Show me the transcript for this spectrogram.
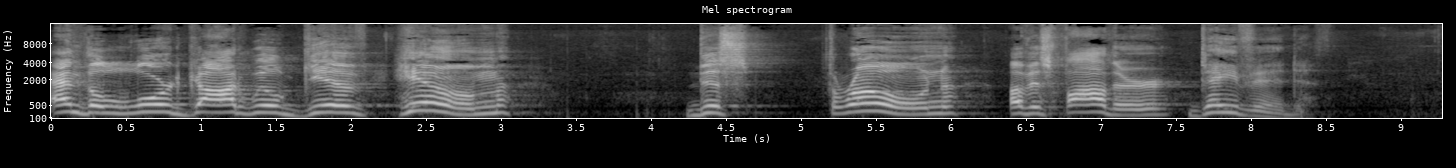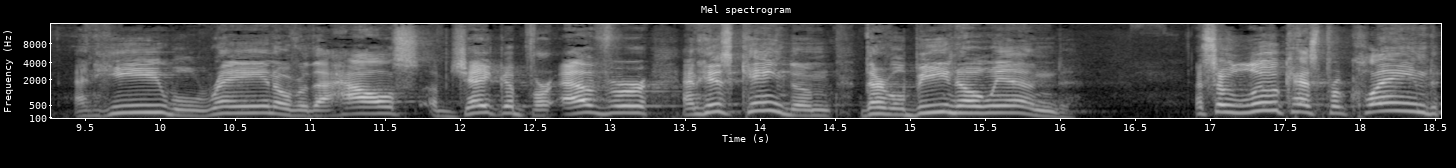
and the Lord God will give him this throne of his father David and he will reign over the house of Jacob forever, and his kingdom there will be no end. And so Luke has proclaimed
